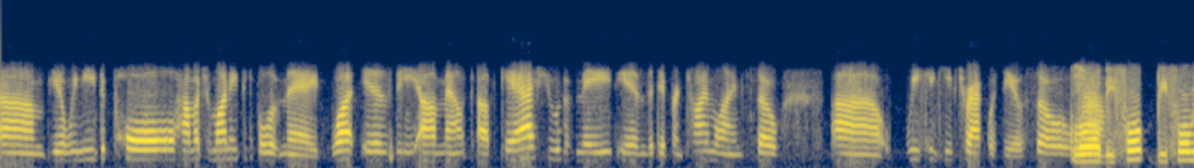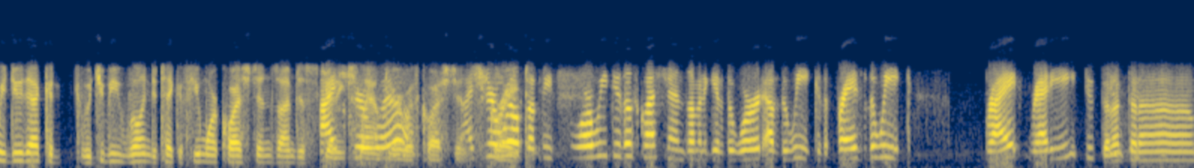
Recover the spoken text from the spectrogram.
um, you know, we need to poll how much money people have made. What is the amount of cash you have made in the different timelines? So uh, we can keep track with you. So, Loral, um, before before we do that, could would you be willing to take a few more questions? I'm just getting sure slammed here with questions. I sure Great. will. But before we do those questions, I'm going to give the word of the week, the phrase of the week. Right? Ready? Do, do, Dun dun dun.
